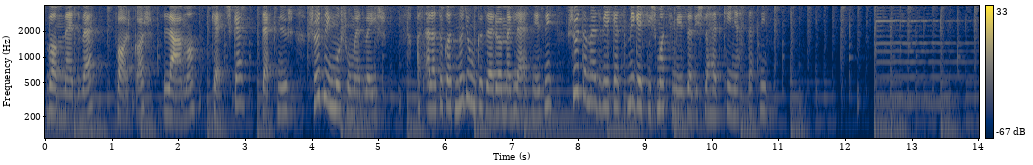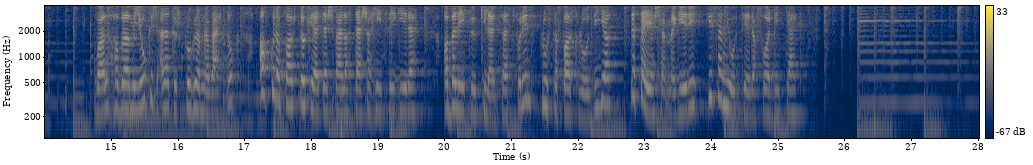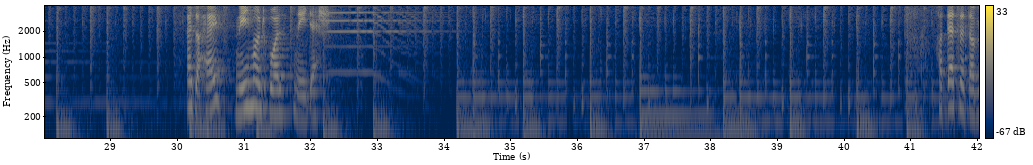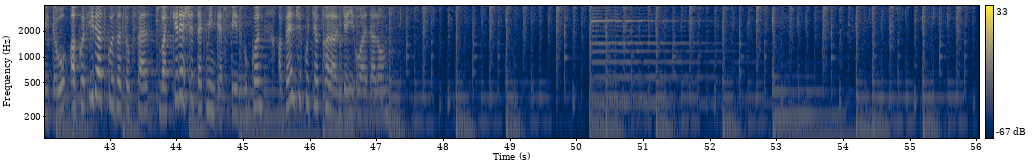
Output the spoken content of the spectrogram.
Van medve, farkas, láma, kecske, teknős, sőt még mosómedve is. Az állatokat nagyon közelről meg lehet nézni, sőt a medvéket még egy kis macimézzel is lehet kényeztetni. Val, ha valami jó kis állatos programra vágytok, akkor a park tökéletes választás a hétvégére. A belépő 900 forint plusz a parkoló díja, de teljesen megéri, hiszen jó célra fordítják. Ez a hely négy mancsból négyes. Ha tetszett a videó, akkor iratkozzatok fel, vagy keressetek minket Facebookon a Bencsi Kutya kalandjai oldalon.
